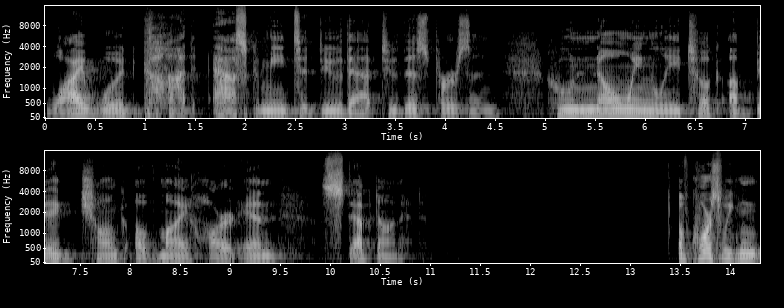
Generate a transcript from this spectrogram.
why would God ask me to do that to this person who knowingly took a big chunk of my heart and stepped on it? Of course, we can,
